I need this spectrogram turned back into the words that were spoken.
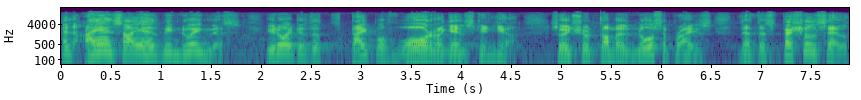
and ISI has been doing this. You know, it is a type of war against India. So it should come as no surprise that the special cell,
